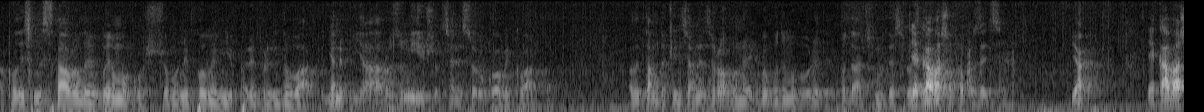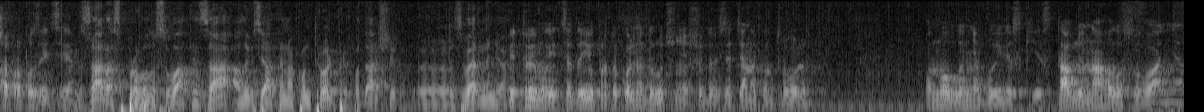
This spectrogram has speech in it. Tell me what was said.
А колись ми ставили вимогу, що вони повинні перебрендувати. Я, не, я розумію, що це не 40-й квартал. Але там до кінця не зроблено, якби будемо говорити в подальшому десь Яка ваша пропозиція? Як? Яка ваша пропозиція? Зараз проголосувати за, але взяти на контроль при подальших е, зверненнях. Підтримується, даю протокольне доручення щодо взяття на контроль. Оновлення вивіски. Ставлю на голосування.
